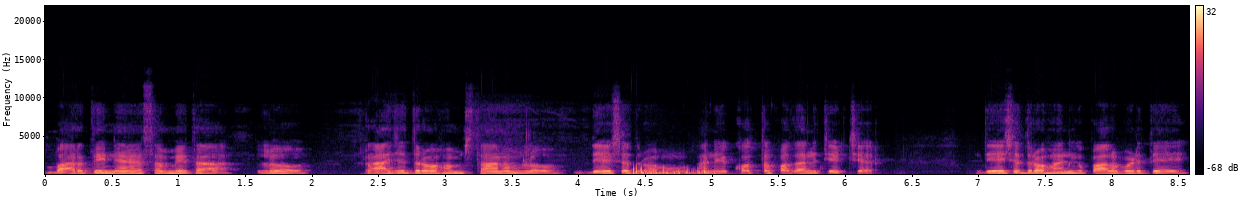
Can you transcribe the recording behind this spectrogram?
భారతీయ న్యాయ సంహితలో రాజద్రోహం స్థానంలో దేశద్రోహం అనే కొత్త పదాన్ని చేర్చారు. దేశద్రోహానికి పాల్పడితే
